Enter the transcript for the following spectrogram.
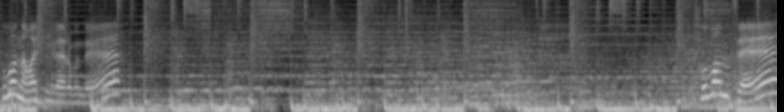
두 번 남아 있습니다, 여러분들. 두 번째.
